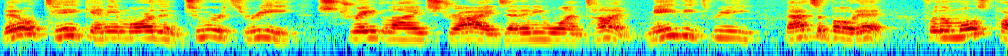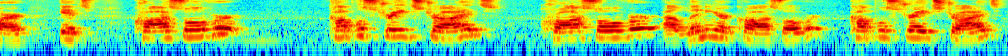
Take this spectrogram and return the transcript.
they don't take any more than two or three straight line strides at any one time. Maybe three, that's about it. For the most part, it's crossover, couple straight strides, crossover, a linear crossover, couple straight strides,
